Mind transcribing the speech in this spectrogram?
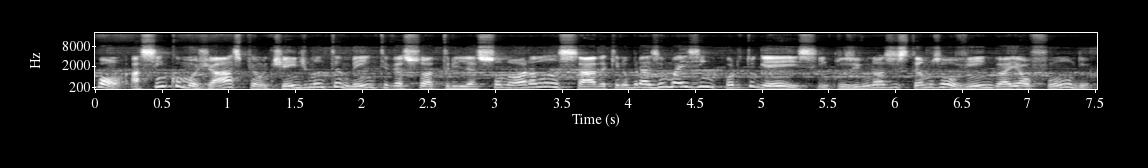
Bom, assim como o Jaspion, Changeman também teve a sua trilha sonora lançada aqui no Brasil, mas em português. Inclusive, nós estamos ouvindo aí ao fundo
